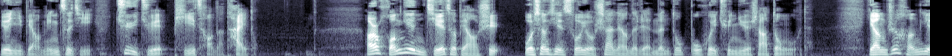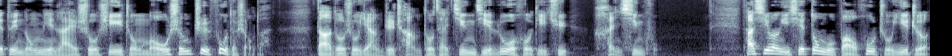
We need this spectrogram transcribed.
愿意表明自己拒绝皮草的态度。而黄燕杰则表示：“我相信所有善良的人们都不会去虐杀动物的。养殖行业对农民来说是一种谋生致富的手段，大多数养殖场都在经济落后地区，很辛苦。他希望一些动物保护主义者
